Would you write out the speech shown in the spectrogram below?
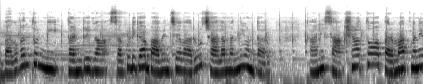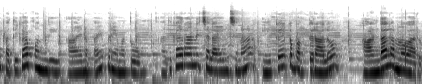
భగవంతుణ్ణి తండ్రిగా సకుడిగా భావించేవారు చాలామంది ఉంటారు. కానీ సాక్షాత్తు ఆ పరమాత్మనే పతిగా పొంది ఆయనపై ప్రేమతో అధికారాన్ని చెలాయించిన ఏకైక భక్తురాలు ఆండాల్ అమ్మవారు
